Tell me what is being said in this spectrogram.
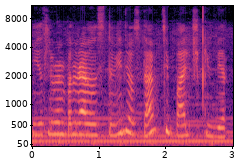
Если вам понравилось это видео, ставьте пальчики вверх.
